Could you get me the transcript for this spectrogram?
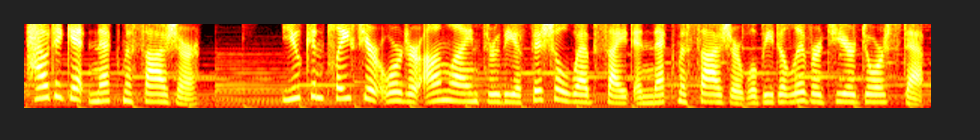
How to get neck massager? You can place your order online through the official website and neck massager will be delivered to your doorstep.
